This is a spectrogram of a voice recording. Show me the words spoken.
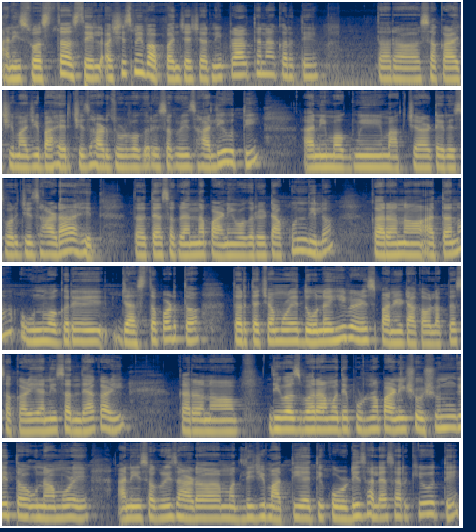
आणि स्वस्त असेल अशीच मी बाप्पांच्या चरणी प्रार्थना करते. तर सकाळची माझी बाहेरची झाडझूड वगैरे सगळी झाली होती आणि मग मी मागच्या टेरेसवर जे झाडं आहेत तर त्या सगळ्यांना पाणी वगैरे टाकून दिलं. कारण आता ना ऊन वगैरे जास्त पडतं तर त्याच्यामुळे दोनही वेळेस पाणी टाकावं लागतं सकाळी आणि संध्याकाळी. कारण दिवसभरामध्ये पूर्ण पाणी शोषून घेतं उन्हामुळे आणि सगळी झाडामधली जी माती आहे ती कोरडी झाल्यासारखी होते.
